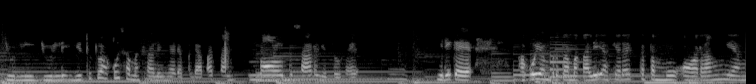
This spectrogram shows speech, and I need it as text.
Juni Juli gitu tuh aku sama sekali nggak ada pendapatan. Nol besar gitu kayak. Jadi kayak aku yang pertama kali akhirnya ketemu orang yang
